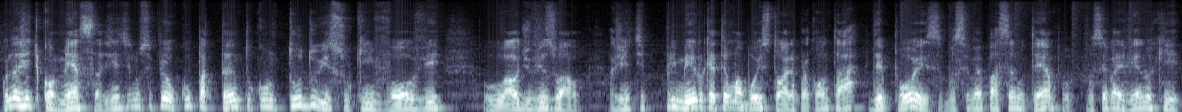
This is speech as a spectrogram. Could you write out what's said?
Quando a gente começa, a gente não se preocupa tanto com tudo isso que envolve o audiovisual. A gente primeiro quer ter uma boa história para contar, depois você vai passando o tempo, você vai vendo que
